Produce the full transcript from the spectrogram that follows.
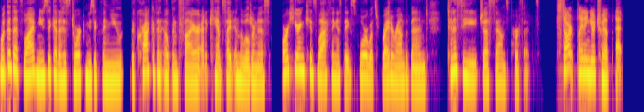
Whether that's live music at a historic music venue, the crack of an open fire at a campsite in the wilderness, or hearing kids laughing as they explore what's right around the bend, Tennessee just sounds perfect. Start planning your trip at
